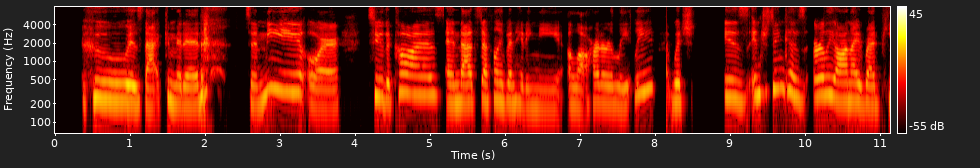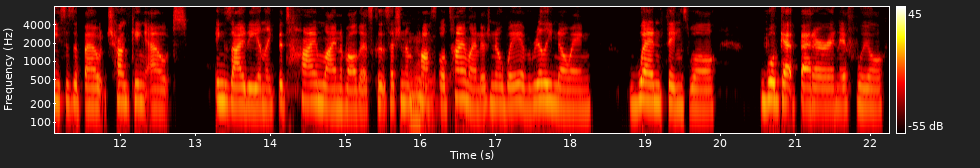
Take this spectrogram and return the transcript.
who is that committed to me or to the cause, and that's definitely been hitting me a lot harder lately, which is interesting because early on I read pieces about chunking out anxiety and like the timeline of all this because it's such an Mhm. impossible timeline. There's no way of really knowing when things will will get better and if we'll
